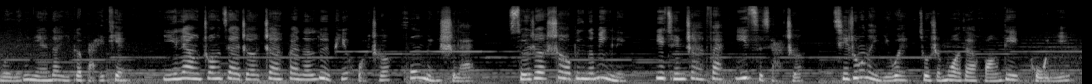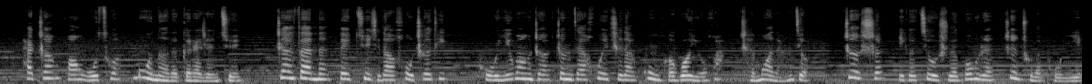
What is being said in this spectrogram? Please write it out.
五零年的一个白天，一辆装载着战犯的绿皮火车轰鸣驶来，随着哨兵的命令，一群战犯依次下车，其中的一位就是末代皇帝溥仪。他张皇无措，木讷地跟着人群。战犯们被聚集到候车厅。溥仪望着正在绘制的共和国油画，沉默良久。这时，一个旧时的工人认出了溥仪，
